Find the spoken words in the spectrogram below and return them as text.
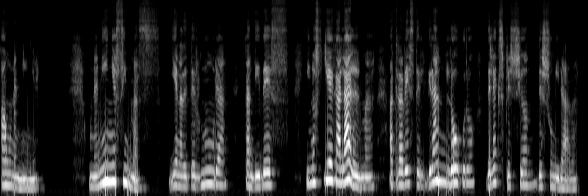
a una niña, una niña sin más, llena de ternura, candidez, y nos llega al alma a través del gran logro de la expresión de su mirada.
